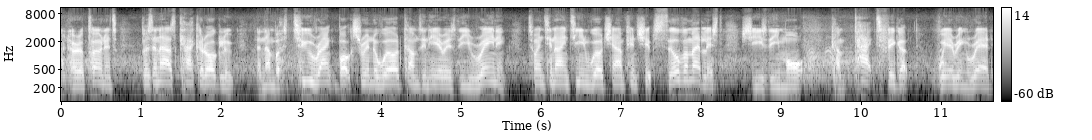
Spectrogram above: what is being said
and her opponent, Buzanaz Kakaroglu, the number two ranked boxer in the world, comes in here as the reigning 2019 World Championship silver medalist. She's the more compact figure wearing red.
